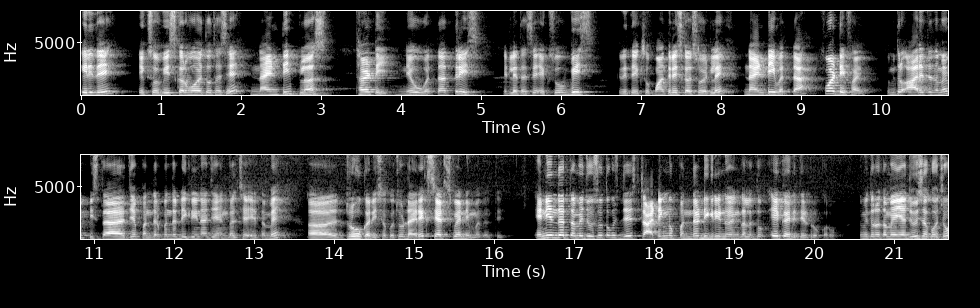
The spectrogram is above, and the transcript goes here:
એ રીતે એકસો વીસ કરવો હોય તો થશે નાઇન્ટી પ્લસ થર્ટી, નેવું વત્તા ત્રીસ, એટલે થશે એકસો વીસ. એ રીતે એકસો પાંત્રીસ કરશો એટલે નાઇન્ટી વત્તા ફોર્ટી ફાઇવ. તો મિત્રો આ રીતે તમે પિસ્તા જે પંદર પંદર ડિગ્રીના જે એંગલ છે એ તમે ડ્રો કરી શકો છો. ડાયરેક્ટ સેટ સ્ક્વેરની મદદથી. એની અંદર તમે જોશો તો જે સ્ટાર્ટિંગનો પંદર ડિગ્રીનો એંગલ હતો એ કઈ રીતે ડ્રો કરો તો મિત્રો તમે અહીંયા જોઈ શકો છો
